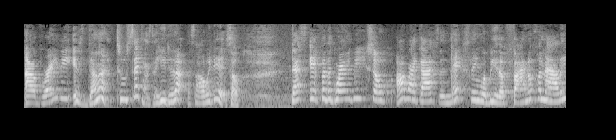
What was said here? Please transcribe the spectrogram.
our gravy is done. Two seconds to heat it up. That's all we did. So that's it for the gravy. So all right guys. The next thing will be the final finale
